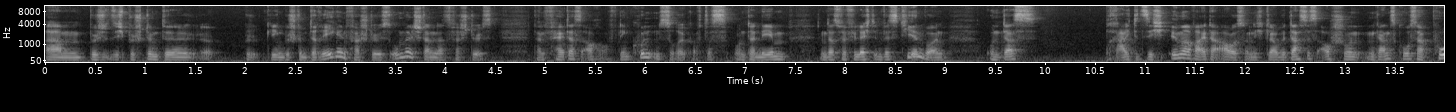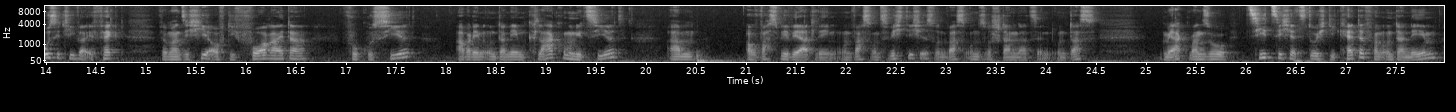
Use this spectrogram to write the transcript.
ähm, sich bestimmte gegen bestimmte Regeln verstößt, Umweltstandards verstößt, dann fällt das auch auf den Kunden zurück, auf das Unternehmen, in das wir vielleicht investieren wollen. Und das breitet sich immer weiter aus. Und ich glaube, das ist auch schon ein ganz großer positiver Effekt, wenn man sich hier auf die Vorreiter fokussiert, aber den Unternehmen klar kommuniziert, ähm, auf was wir Wert legen und was uns wichtig ist und was unsere Standards sind. Und das merkt man so, zieht sich jetzt durch die Kette von Unternehmen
